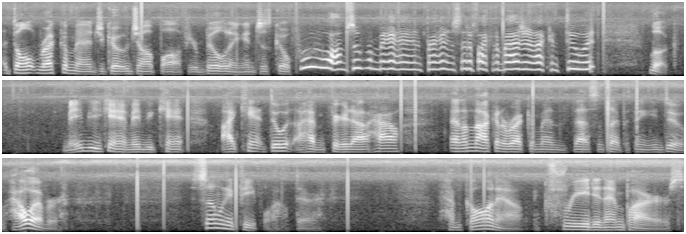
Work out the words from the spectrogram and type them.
I don't recommend you go jump off your building and just go, whoo, I'm Superman. Brandon said if I can imagine I can do it. Look, maybe you can, maybe you can't. I can't do it. I haven't figured out how, and I'm not going to recommend that that's the type of thing you do. However, so many people out there have gone out and created empires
